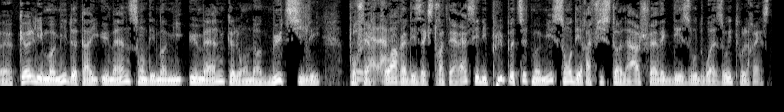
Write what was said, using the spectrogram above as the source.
euh, que les momies de taille humaine sont des momies humaines que l'on a mutilées pour Et faire croire à des extraterrestres. Et les plus petites momies sont des rafistolages faits avec des os d'oiseaux et tout le reste.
